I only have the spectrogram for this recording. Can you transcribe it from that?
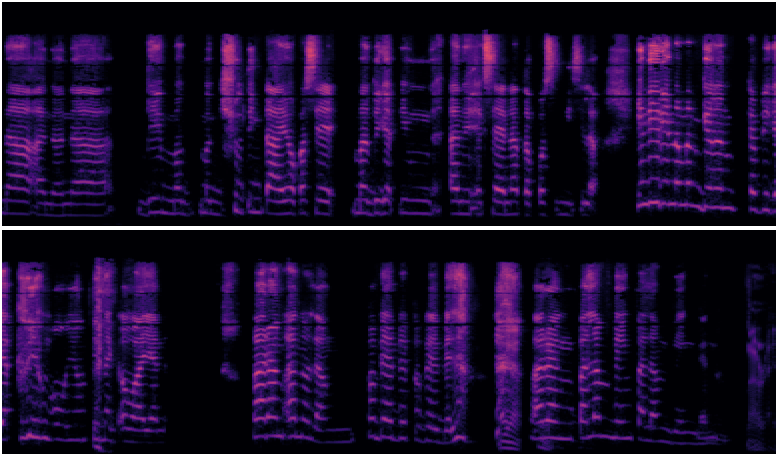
na ano na game mag mag-shooting tayo kasi mabigat yung ano yung eksena tapos hindi sila. Hindi rin naman ganun kabigat ko yung yung pinag-awayan. Parang ano lang, pabebe pabebe lang. yeah Parang palambing palambing ganun. All right.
